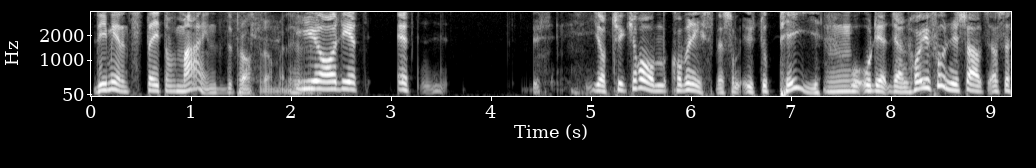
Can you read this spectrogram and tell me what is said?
det är mer ett state of mind du pratar om, eller hur? Ja, det är ett, ett jag tycker om kommunismen som utopi Mm. och, och det, den har ju funnits allt, alltså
